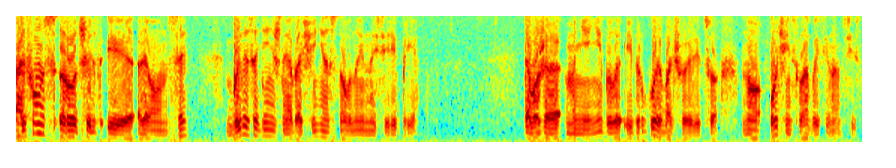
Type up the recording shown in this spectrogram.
Альфонс Ротшильд и Леон Се были за денежные обращения, основанные на серебре. Того же мнения было и другое большое лицо, но очень слабый финансист.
